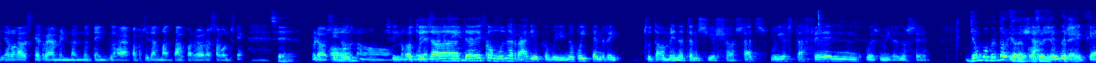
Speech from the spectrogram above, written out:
Hi ha vegades que realment no, no tenc la capacitat mental per veure segons què. Sí. Però si O- no, no, Sí, no utilitzar molesta que la tele com una ràdio, que vull dir, no vull prendre totalment atenció a això, saps? Vull estar fent, doncs pues mira, no sé, Hi ha un moment per cada dibuixant, cosa, jo no sé crec. què,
